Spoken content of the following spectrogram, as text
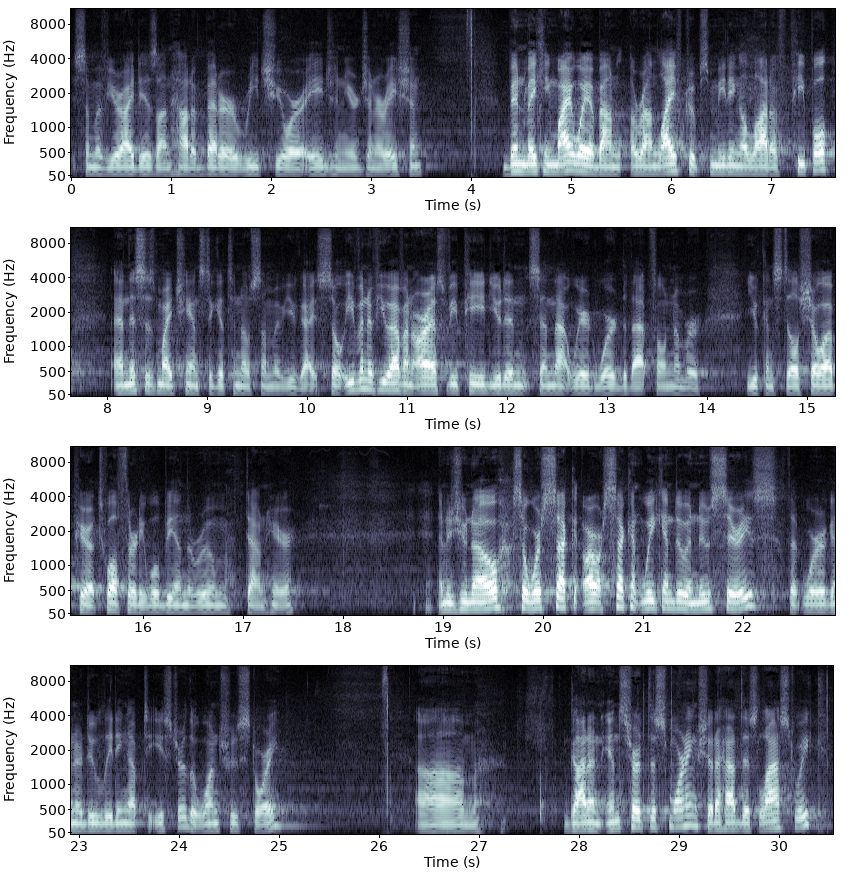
some of your ideas on how to better reach your age and your generation been making my way about, around life groups, meeting a lot of people, and this is my chance to get to know some of you guys. So even if you have an RSVP'd, you didn't send that weird word to that phone number, you can still show up here at 12:30. We'll be in the room down here. And as you know, so we're sec- our second week into a new series that we're going to do leading up to Easter, the One True Story. Um, got an insert this morning. Should have had this last week.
